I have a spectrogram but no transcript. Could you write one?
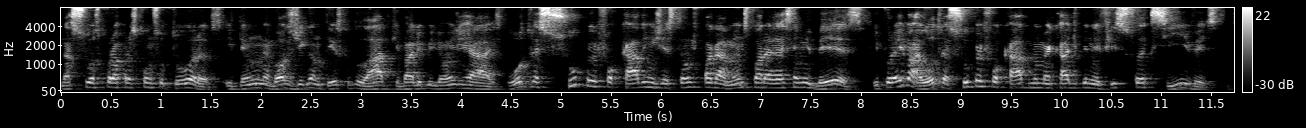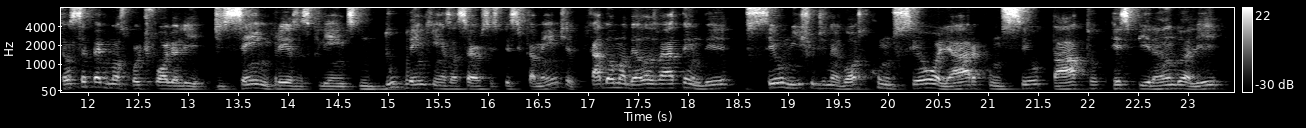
nas suas próprias consultoras e tem um negócio gigantesco do lado que vale bilhões de reais. O outro é super focado em gestão de pagamentos para SMBs e por aí vai. O outro é super focado no mercado de benefícios flexíveis. Então, se você pega o nosso portfólio ali de 100 empresas clientes do Banking as a Service especificamente, cada uma delas vai atender o seu nicho de negócio com o seu olhar, com o seu tato, respirando ali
